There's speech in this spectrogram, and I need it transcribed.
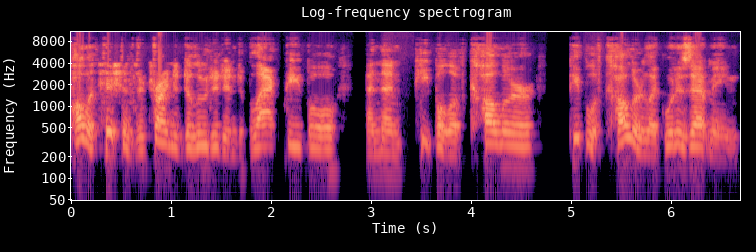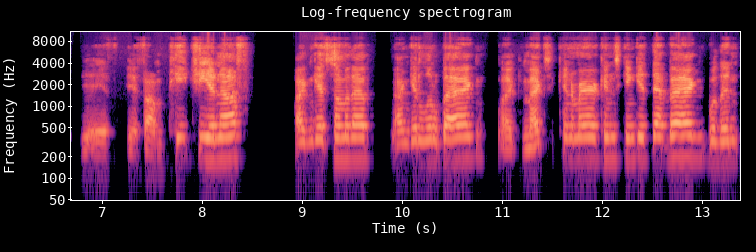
politicians are trying to dilute it into black people and then people of color. People of color, like what does that mean? If if I'm peachy enough, I can get some of that. I can get a little bag. Like Mexican Americans can get that bag. Well then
